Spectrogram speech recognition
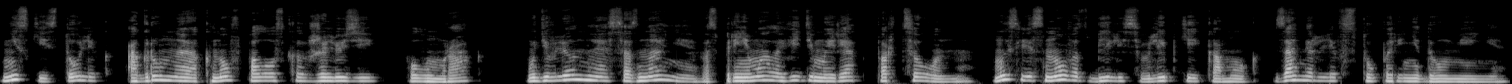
низкий столик, огромное окно в полосках жалюзи, полумрак. Удивленное сознание воспринимало видимый ряд порционно. Мысли снова сбились в липкий комок, замерли в ступоре недоумения.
